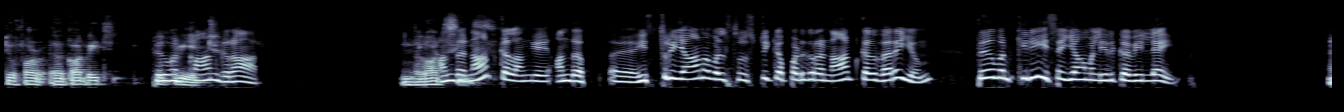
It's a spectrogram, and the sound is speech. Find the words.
to for uh, God waits to தேவன் create. காண்கிறார் அந்த. நாட்கள் அங்கே அந்த அஹ், ஸ்திரியானவள் சிருஷ்டிக்கப்படுகிற நாட்கள் வரையும் தேவன் கிரியை செய்யாமல் இருக்கவில்லை uh.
